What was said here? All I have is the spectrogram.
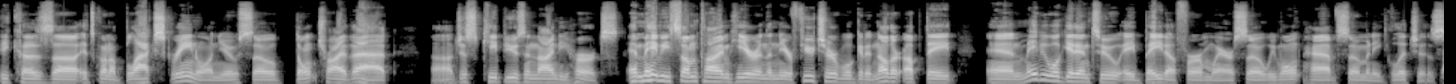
because uh, it's going to black screen on you. So don't try that. Uh, just keep using 90 hertz. And maybe sometime here in the near future, we'll get another update and maybe we'll get into a beta firmware so we won't have so many glitches.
